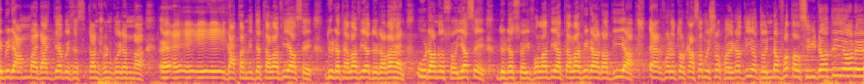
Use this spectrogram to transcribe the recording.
এবিডে আম্মায় ডাক দিয়া কইছে, টেনশন করেন না এই গাতার মধ্যে তেলাফিয়া আছে, দুইটা তেলাফিয়া, দুইটা রাহেন, উড়ানো সই আছে, দুইটা সই ফলা দিয়া তেলাফিয়াটা দিয়া, এরপরে তোর কাঁচা মিশ্র দিও ধন্য ফতা সিটা দিও রে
